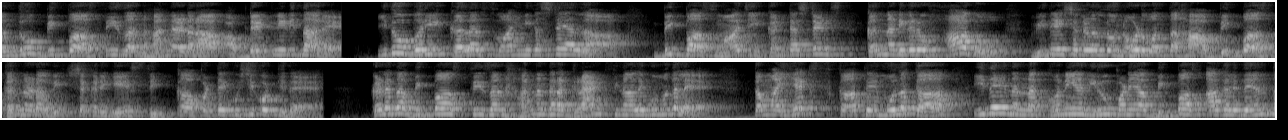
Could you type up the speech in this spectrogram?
ಬಂದು ಬಿಗ್ ಬಾಸ್ ಸೀಸನ್ ಹನ್ನೆರಡರ ಅಪ್ಡೇಟ್ ನೀಡಿದ್ದಾರೆ. ಇದು ಬರೀ ಕಲರ್ಸ್ ವಾಹಿನಿಗಷ್ಟೇ ಅಲ್ಲ. ಬಿಗ್ ಬಾಸ್ ಮಾಜಿ ಕಂಟೆಸ್ಟೆಂಟ್ಸ್ ಕನ್ನಡಿಗರು ಹಾಗೂ ವಿದೇಶಗಳಲ್ಲೂ ನೋಡುವಂತಹ ಬಿಗ್ ಬಾಸ್ ಕನ್ನಡ ವೀಕ್ಷಕರಿಗೆ ಸಿಕ್ಕಾಪಟ್ಟೆ ಖುಷಿ ಕೊಟ್ಟಿದೆ. ಕಳೆದ ಬಿಗ್ ಬಾಸ್ ಸೀಸನ್ ಹನ್ನೊಂದರ ಗ್ರ್ಯಾಂಡ್ ಫಿನಾಲೆಗೂ ಮೊದಲೇ ತಮ್ಮ ಎಕ್ಸ್ ಖಾತೆ ಮೂಲಕ ಇದೇ ನನ್ನ ಕೊನೆಯ ನಿರೂಪಣೆಯ ಬಿಗ್ ಬಾಸ್ ಆಗಲಿದೆ ಅಂತ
